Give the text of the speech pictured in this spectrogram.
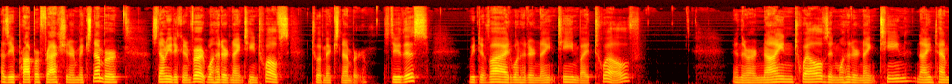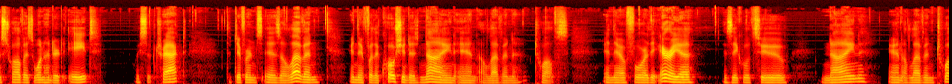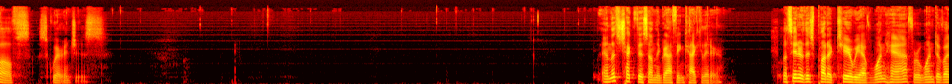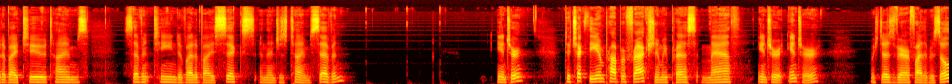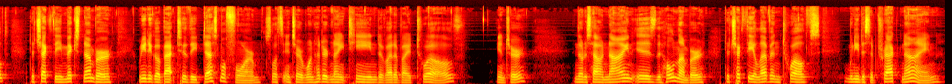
as a proper fraction or mixed number. So now we need to convert 119 twelfths to a mixed number. To do this, we divide 119 by 12. And there are 9 12s in 119. 9 times 12 is 108. We subtract. The difference is 11. And therefore the quotient is 9 and 11 twelfths. And therefore the area is equal to 9 and 11 twelfths square inches. And let's check this on the graphing calculator. Let's enter this product here. We have 1 half, or 1 divided by 2 times 17 divided by 6, and then just times 7. Enter. To check the improper fraction, we press Math, Enter, Enter, which does verify the result. To check the mixed number, we need to go back to the decimal form. So let's enter 119 divided by 12. Enter. Notice how 9 is the whole number. To check the 11 twelfths, we need to subtract 9,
